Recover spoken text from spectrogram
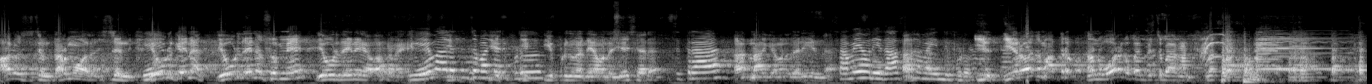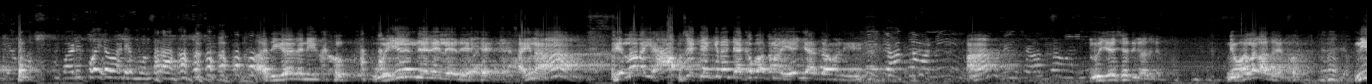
ఆలోచించండి ధర్మం ఆలోచించండి. ఎవరికైనా ఎవరిదైనా సొమ్మే ఎవరిదైనా వ్యవహారమే. ఇప్పుడు? నన్ను ఏమైనా చేశారా? చిత్ర? నాకేమైనా జరిగిందా? సమయం ఇప్పుడు. ఈ- ఈ రోజు మాత్రం నన్ను ఊరకు పంపించబాగా పడిపోయేవాడే ముందర అది కాదు నీకు. వయ్యం తెలియలేదే అయినా పిల్లల యాప చెట్టు ఎక్కినట్టు ఎక్కబోతున్నావు ఏం చేద్దామని? నువ్వు చేసేది కాదు నీ వల్ల కాదు రేపు నీ?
